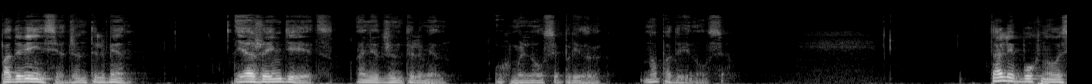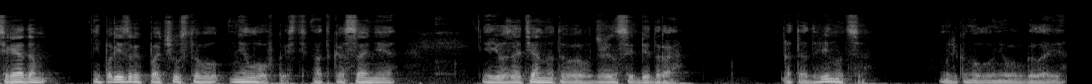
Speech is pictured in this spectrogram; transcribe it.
«Подвинься, джентльмен!» «Я же индеец, а не джентльмен», — ухмыльнулся призрак, но подвинулся. Тали бухнулась рядом, и призрак почувствовал неловкость от касания ее затянутого в джинсы бедра. «Отодвинуться?» — мелькнуло у него в голове.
